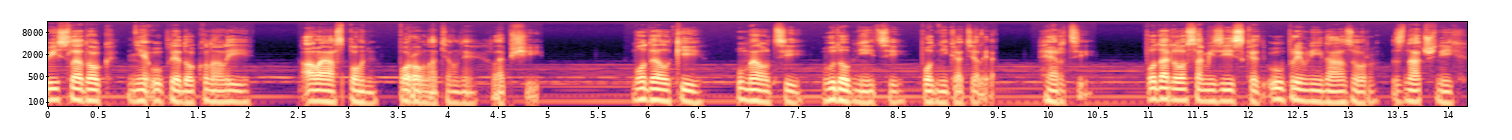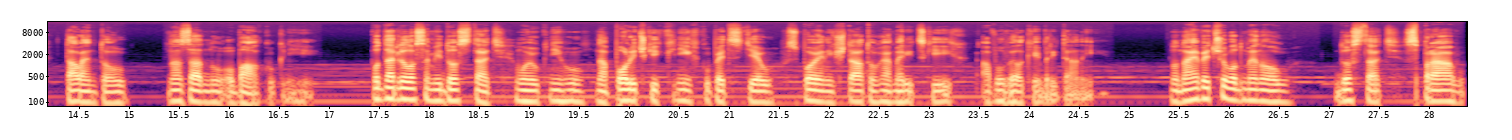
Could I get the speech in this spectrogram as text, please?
Výsledok neúplne dokonalý, ale aspoň porovnateľne lepší. Modelky, umelci, hudobníci, podnikatelia, herci. Podarilo sa mi získať úprimný názor značných talentov na zadnú obálku knihy. Podarilo sa mi dostať moju knihu na poličky kníh kupectiev v Spojených štátoch amerických a vo Veľkej Británii. No najväčšou odmenou dostať správu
